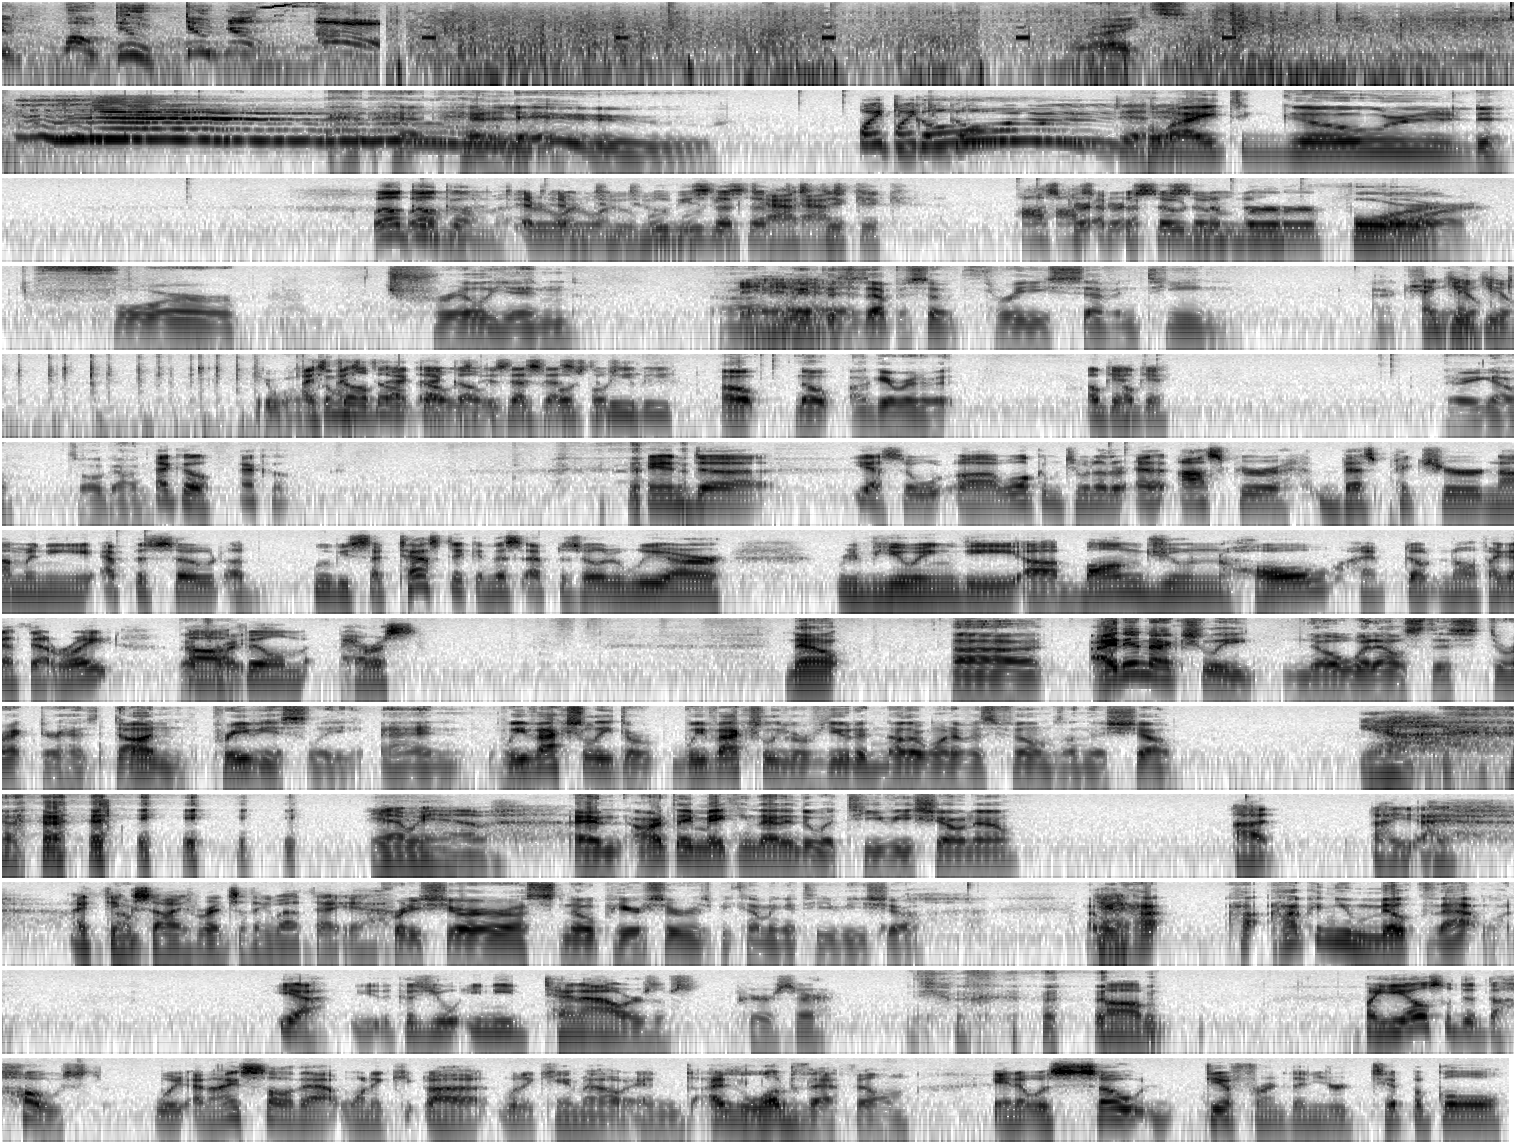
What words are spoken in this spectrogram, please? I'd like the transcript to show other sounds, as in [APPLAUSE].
Dude, dude, whoa, dude, dude, no! Oh! Right. Hello. White, gold. White gold. Welcome, Welcome everyone, everyone, to, Movie Sucktastic, Oscar, Oscar episode, episode, number four. Four trillion. Uh, yeah. I believe this is episode 317. Actually. Thank you. Thank you. You're welcome. I still, I still have echoes. echoes. Is that is supposed, supposed to, be? to be? Oh, no, I'll get rid of it. Okay. Okay. There you go. It's all gone. Echo, echo. [LAUGHS] and uh, yeah, so uh, welcome to another Oscar Best Picture nominee episode of Movie Sucktastic. In this episode, we are reviewing the uh, Bong Joon Ho. I don't know if I got that right. That's uh, right. Film Paris. Now, uh, I didn't actually know what else this director has done previously, and we've actually we've actually reviewed another one of his films on this show. Yeah. [LAUGHS] yeah, we have. And aren't they making that into a TV show now? Uh, I, I, I think I'm so. I read something about that. Yeah. Pretty sure uh, Snowpiercer is becoming a TV show. I yeah. mean, how, how how can you milk that one? Yeah, because you you need ten hours of Snowpiercer. Um, but he also did the host, and I saw that when it uh, when it came out, and I loved that film, and it was so different than your typical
